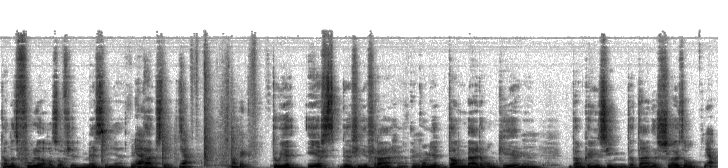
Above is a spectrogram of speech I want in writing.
kan het voelen alsof je een mes in je Ja. buik steekt. Ja, snap ik. Doe je eerst de vier vragen en kom je dan bij de omkering, dan kun je zien dat daar de sleutel Ja,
